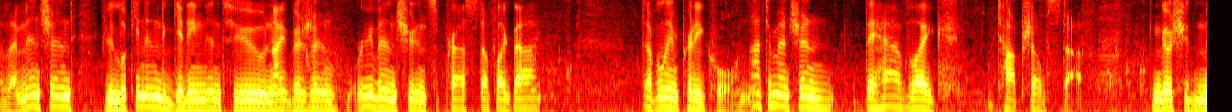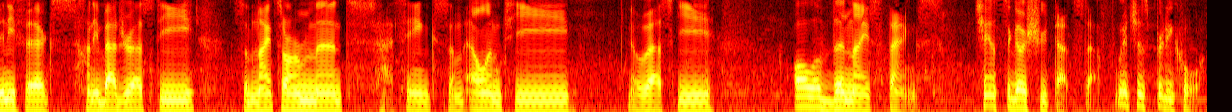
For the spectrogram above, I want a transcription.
as I mentioned, if you're looking into getting into night vision or even shooting suppressed stuff like that, definitely pretty cool. Not to mention, they have like top shelf stuff. You can go shoot Minifix, Honey Badger SD, some Knights Armament, I think some LMT, Noveske, all of the nice things. Chance to go shoot that stuff, which is pretty cool,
